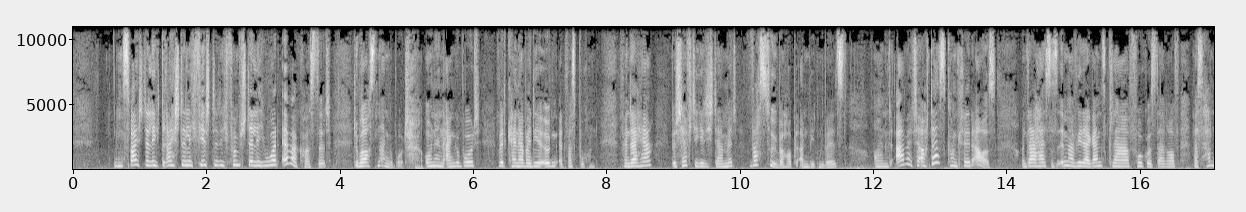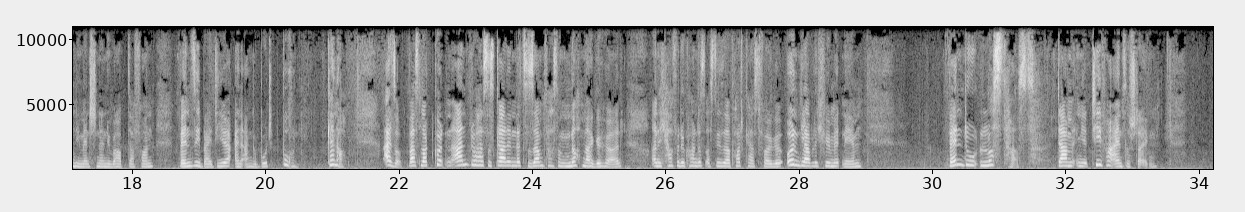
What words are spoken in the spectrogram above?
zweistellig, dreistellig, vierstellig, fünfstellig, whatever kostet. Du brauchst ein Angebot. Ohne ein Angebot wird keiner bei dir irgendetwas buchen. Von daher beschäftige dich damit, was du überhaupt anbieten willst und arbeite auch das konkret aus. Und da heißt es immer wieder ganz klar Fokus darauf, was haben die Menschen denn überhaupt davon, wenn sie bei dir ein Angebot buchen. Genau. Also, was lockt Kunden an? Du hast es gerade in der Zusammenfassung nochmal gehört. Und ich hoffe, du konntest aus dieser Podcast-Folge unglaublich viel mitnehmen. Wenn du Lust hast, da mit mir tiefer einzusteigen,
